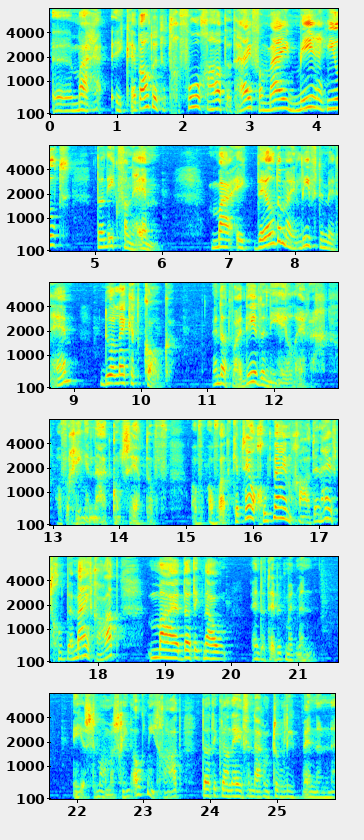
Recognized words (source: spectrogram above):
Eh, maar ik heb altijd het gevoel gehad dat hij van mij meer hield dan ik van hem. Maar ik deelde mijn liefde met hem door lekker te koken. En dat waardeerde niet heel erg. Of we gingen naar het concert of, of, of wat. Ik heb het heel goed bij hem gehad en hij heeft het goed bij mij gehad. Maar dat ik nou, en dat heb ik met mijn eerste man misschien ook niet gehad, dat ik dan even naar hem toe liep en een, eh,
